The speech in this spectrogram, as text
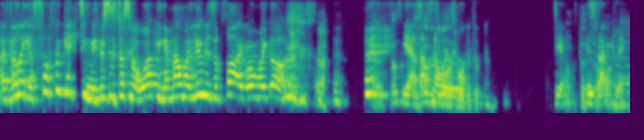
I feel like you're suffocating me. This is just not working. And now my lumens are five. Oh my God. yeah, that's not what working for me. That's, yeah, oh, exactly. So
